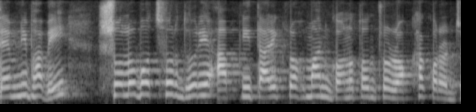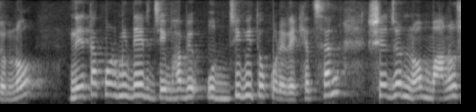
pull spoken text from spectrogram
তেমনিভাবেই ষোলো বছর ধরে আপনি তারেক রহমান গণতন্ত্র রক্ষা করার জন্য নেতাকর্মীদের যেভাবে উজ্জীবিত করে রেখেছেন, সেজন্য মানুষ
